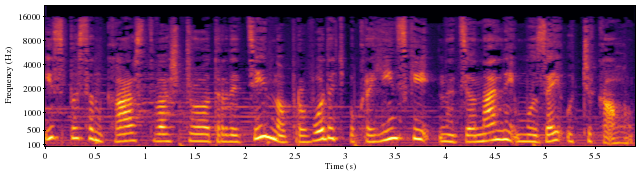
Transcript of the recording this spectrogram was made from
із писанкарства, що традиційно проводить Український національний музей у Чикаго.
